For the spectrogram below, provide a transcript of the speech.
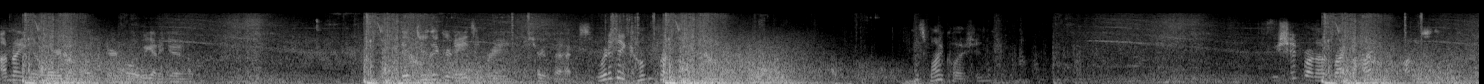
I'm not even gonna worry about the bolt. We gotta go. They threw the grenades and ran. Sure facts. Where did they come from? That's my question. We should run up right behind them, honestly.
